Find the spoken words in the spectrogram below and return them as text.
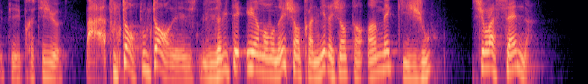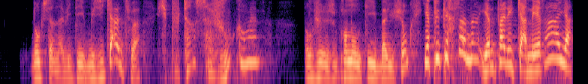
Et puis prestigieux. Bah, tout le temps, tout le temps, les, les invités. Et à un moment donné, je suis en train de lire et j'entends un mec qui joue sur la scène. Donc, c'est un invité musical, tu vois. Je dis, putain, ça joue quand même. Donc, je, je prends mon petit baluchon. Il n'y a plus personne, hein. il n'y a même pas les caméras. il Y a...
